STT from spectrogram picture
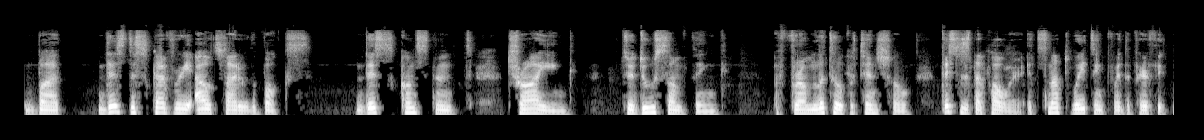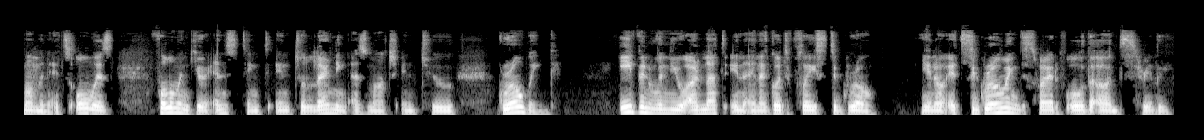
but this discovery outside of the box, this constant trying to do something from little potential this is the power. It's not waiting for the perfect moment. It's always following your instinct into learning as much into growing even when you are not in, in a good place to grow. You know it's growing despite of all the odds really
